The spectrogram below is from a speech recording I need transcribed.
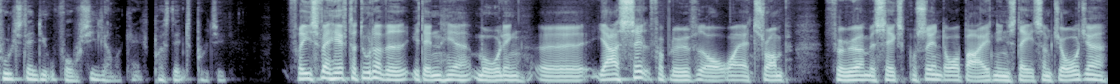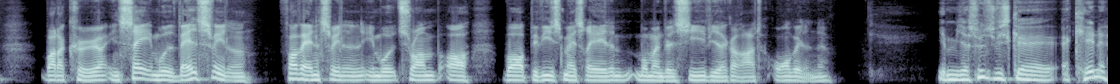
fuldstændig uforudsigelig amerikansk præsidentspolitik. Friis, hvad hæfter du der ved i den her måling? Øh, jeg er selv forbløffet over, at Trump fører med 6% over Biden i en stat som Georgia, hvor der kører en sag mod valgsvindel, for valgsvindel imod Trump, og hvor bevismaterialet, må man vel sige, virker ret overvældende. Jamen, jeg synes, vi skal erkende,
